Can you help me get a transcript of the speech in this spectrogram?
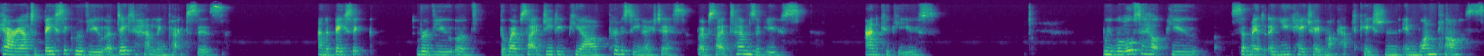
carry out a basic review of data handling practices, and a basic review of the website GDPR privacy notice, website terms of use, and cookie use. We will also help you submit a UK trademark application in one class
